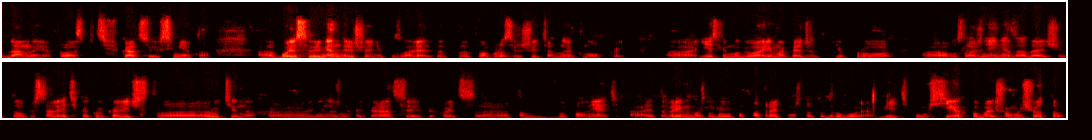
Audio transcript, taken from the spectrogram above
данные в спецификацию и в смету. А более современное решение позволяет этот вопрос решить одной кнопкой. А если мы говорим, опять же таки, про а, усложнение задачи, то представляете, какое количество рутинных а, ненужных операций приходится там выполнять, а это время можно было бы потратить на что-то другое. Ведь у всех, по большому счету,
